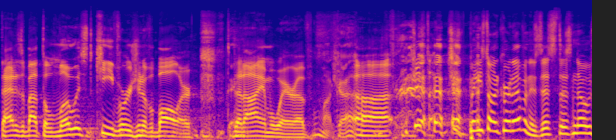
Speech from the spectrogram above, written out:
That is about the lowest key version of a baller that I am aware of. Oh my god. Uh, just, just based on Kurt Evans, there's, there's no,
